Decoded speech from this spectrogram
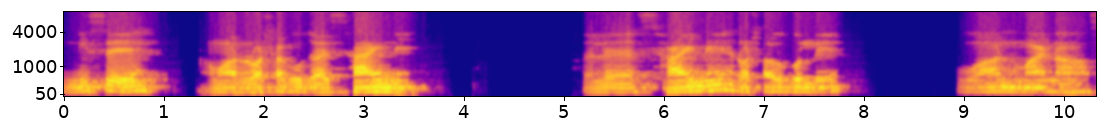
নিচে আমার রসাগু যায় সাইনে তাহলে সাইনে রসাগু করলে ওয়ান মাইনাস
